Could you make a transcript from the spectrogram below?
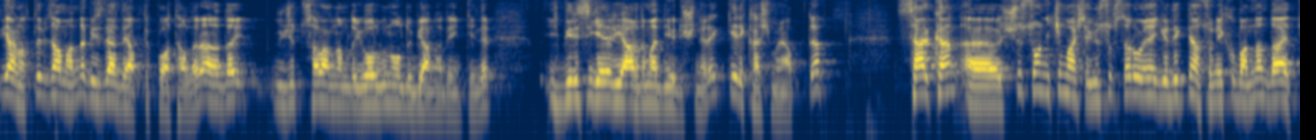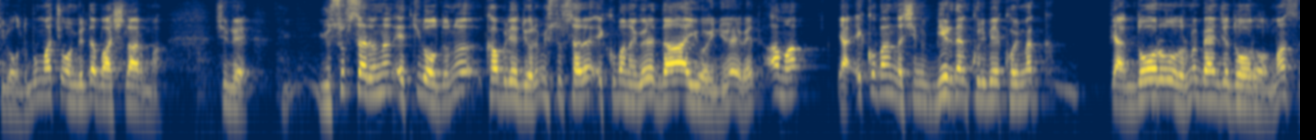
yanılttı. Bir zamanda bizler de yaptık bu hataları. Arada vücutsal anlamda yorgun olduğu bir ana denk gelir. Birisi gelir yardıma diye düşünerek geri kaçma yaptı. Serkan e, şu son iki maçta Yusuf Sarı oyuna girdikten sonra Ekuban'dan daha etkili oldu. Bu maç 11'de başlar mı? Şimdi Yusuf Sarı'nın etkili olduğunu kabul ediyorum. Yusuf Sarı Ekuban'a göre daha iyi oynuyor evet ama ya Ekuban da şimdi birden kulübeye koymak yani doğru olur mu? Bence doğru olmaz.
